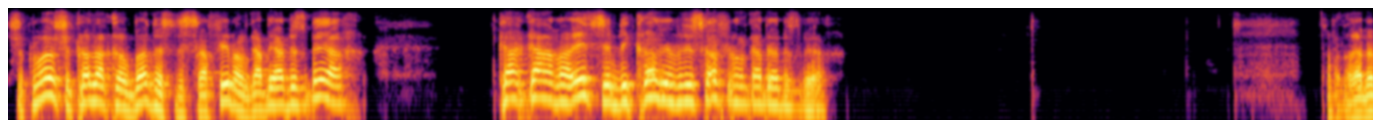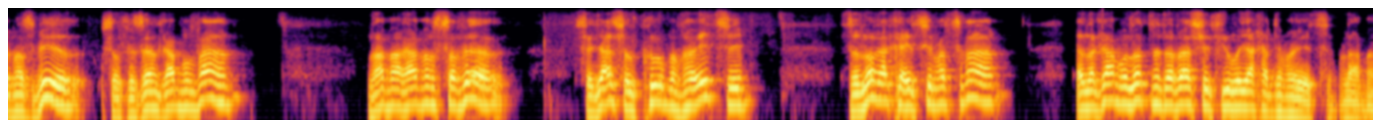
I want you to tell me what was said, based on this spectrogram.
שכמו שכל הקורבנס נשרפים על גבי המזבח, כך גם העצים נקרובים ונשרפים על גבי המזבח. אבל הרב מסביר שלפי זה גם מובן למה הרמב"ם סובר שעניין של קורבן העצים זה לא רק העצים עצמם, אלא גם עולות נדבה שהקריבו יחד עם העצים. למה?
